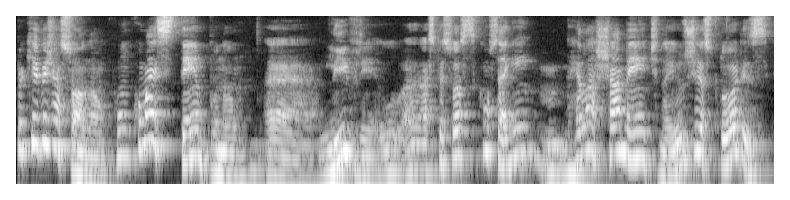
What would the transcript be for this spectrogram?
Porque veja só, não, com, com mais tempo não é, livre, o, as pessoas conseguem relaxar a mente, né? E os gestores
